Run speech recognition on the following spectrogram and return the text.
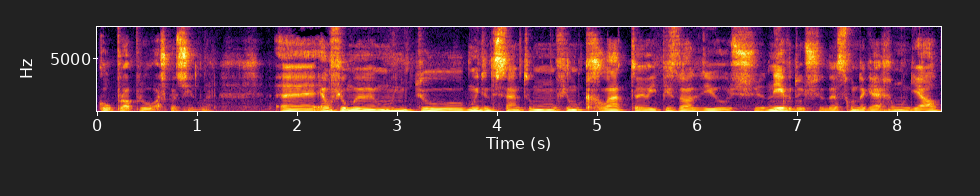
com o próprio Oscar Schindler. Uh, é um filme muito, muito interessante, um filme que relata episódios negros da Segunda Guerra Mundial,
